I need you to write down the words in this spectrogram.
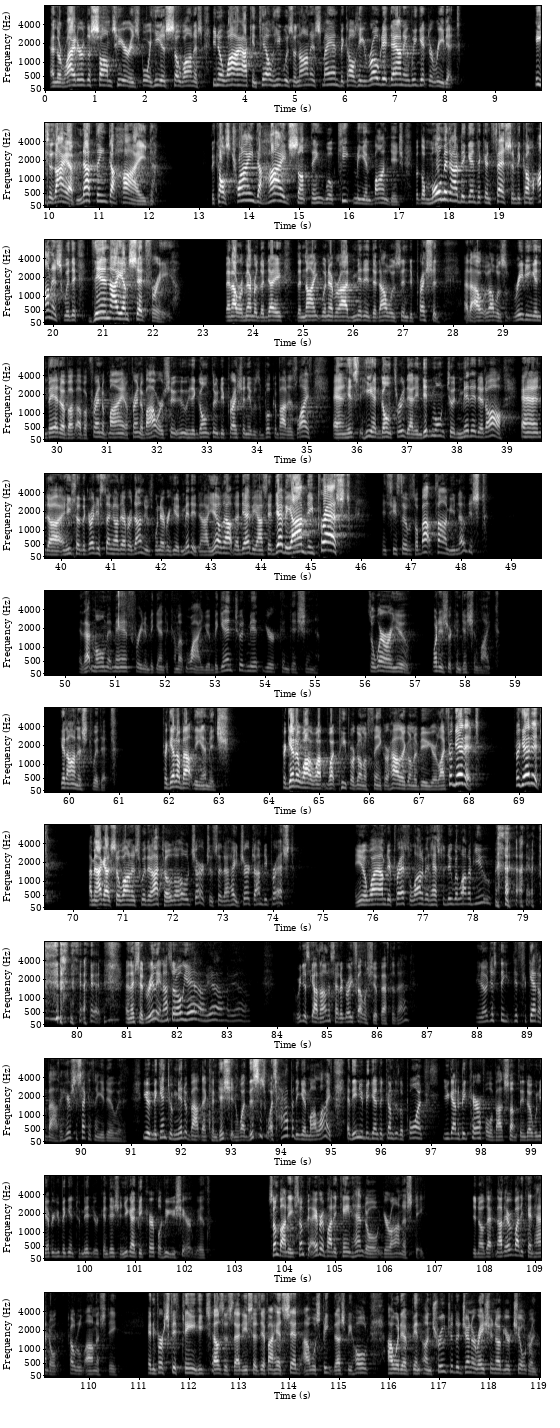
And the writer of the Psalms here is, boy, he is so honest. You know why I can tell he was an honest man? Because he wrote it down and we get to read it. He says, I have nothing to hide. Because trying to hide something will keep me in bondage. But the moment I begin to confess and become honest with it, then I am set free. And I remember the day, the night, whenever I admitted that I was in depression. And I, I was reading in bed of a, of a friend of mine, a friend of ours, who, who had gone through depression. It was a book about his life. And his, he had gone through that and didn't want to admit it at all. And, uh, he said, The greatest thing I'd ever done was whenever he admitted. And I yelled out to Debbie, I said, Debbie, I'm depressed. And she said, It was about time you noticed. At that moment, man's freedom began to come up. Why? You began to admit your condition. So, where are you? What is your condition like? Get honest with it. Forget about the image. Forget about what, what people are going to think or how they're going to view your life. Forget it. Forget it. I mean, I got so honest with it, I told the whole church and said, Hey, church, I'm depressed. And you know why I'm depressed? A lot of it has to do with a lot of you. and they said, Really? And I said, Oh, yeah, yeah, yeah. We just got honest, had a great fellowship after that. You know, just, to, forget about it. Here's the second thing you do with it. You begin to admit about that condition. What this is what's happening in my life, and then you begin to come to the point. You got to be careful about something, though. Whenever you begin to admit your condition, you got to be careful who you share it with. Somebody, some, everybody can't handle your honesty. You know that not everybody can handle total honesty. And in verse 15, he tells us that. He says, If I had said, I will speak thus, behold, I would have been untrue to the generation of your children.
